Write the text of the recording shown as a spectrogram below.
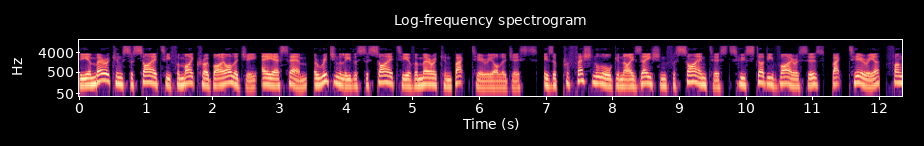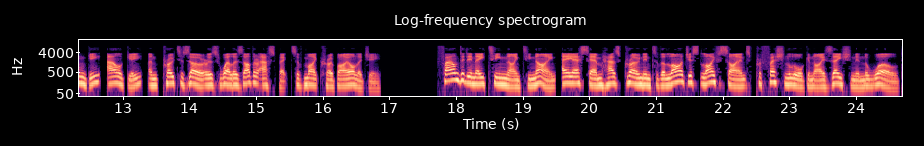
The American Society for Microbiology ASM, originally the Society of American Bacteriologists, is a professional organization for scientists who study viruses, bacteria, fungi, algae, and protozoa as well as other aspects of microbiology. Founded in 1899, ASM has grown into the largest life science professional organization in the world.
